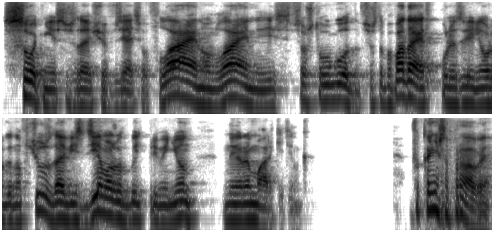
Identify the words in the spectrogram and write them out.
сотни, если сюда еще взять офлайн, онлайн, есть все что угодно, все, что попадает в поле зрения органов чувств, да, везде может быть применен нейромаркетинг. Вы, конечно, правы.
